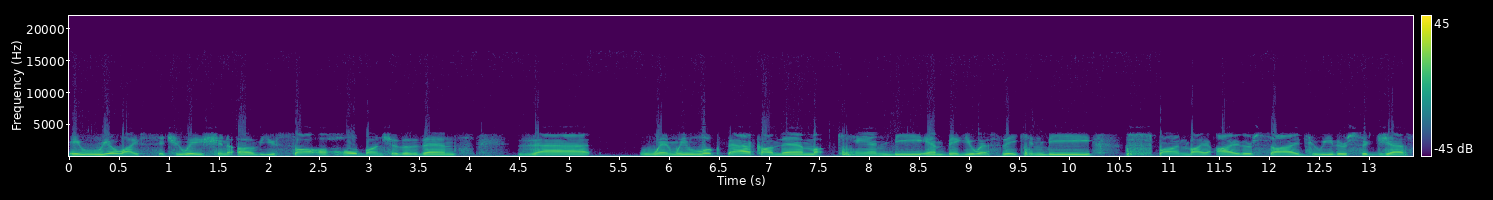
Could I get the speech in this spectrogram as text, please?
a real life situation of you saw a whole bunch of events that when we look back on them can be ambiguous. They can be spun by either side to either suggest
